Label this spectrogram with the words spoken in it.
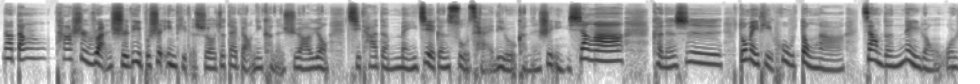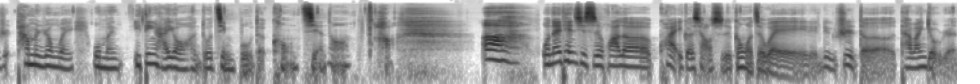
那当它是软实力不是硬体的时候，就代表你可能需要用其他的媒介跟素材，例如可能是影像啊，可能是多媒体互动啊这样的内容。我认他们认为我们一定还有很多进步的空。间哦，好啊！我那天其实花了快一个小时，跟我这位旅日的台湾友人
